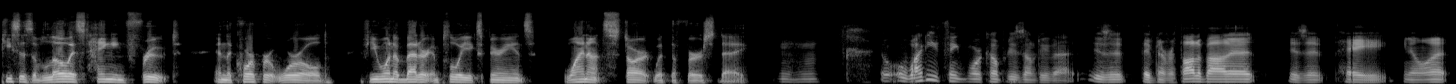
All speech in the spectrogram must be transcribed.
pieces of lowest hanging fruit in the corporate world. If you want a better employee experience, why not start with the first day? Mm-hmm. Why do you think more companies don't do that? Is it they've never thought about it? Is it, hey, you know what?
